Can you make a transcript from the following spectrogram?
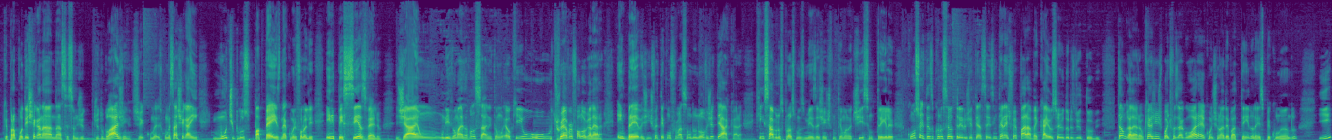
Porque para poder chegar na, na sessão de, de dublagem, che come, começar a chegar em múltiplos papéis, né? Como ele falou ali, NPCs, velho, já é um, um nível mais avançado. Então é o que o, o, o, Trevor falou, galera. Em breve a gente vai ter confirmação do novo GTA, cara. Quem sabe nos próximos meses a gente não tem uma notícia, um trailer. Com certeza quando sair o trailer do GTA 6 a internet vai parar, vai cair os servidores do YouTube. Então, galera, o que a gente pode fazer agora é continuar debatendo, né? Especulando e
